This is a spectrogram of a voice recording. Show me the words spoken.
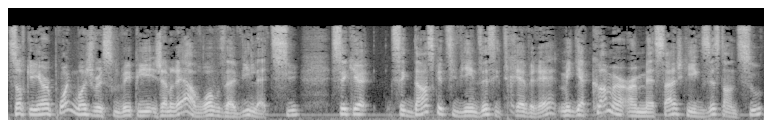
Sauf qu'il y a un point que moi, je veux soulever, puis j'aimerais avoir vos avis là-dessus. C'est que c'est que dans ce que tu viens de dire, c'est très vrai, mais il y a comme un, message qui existe en dessous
